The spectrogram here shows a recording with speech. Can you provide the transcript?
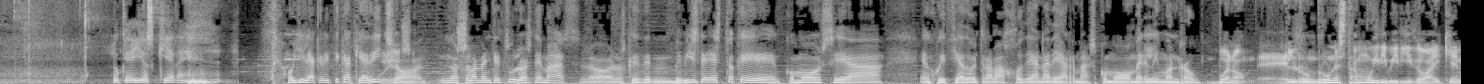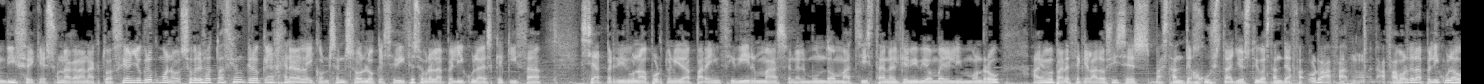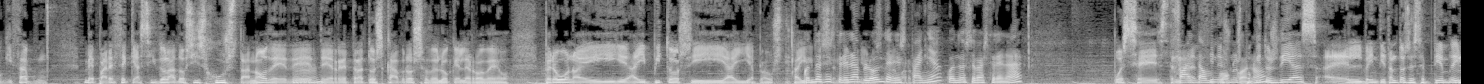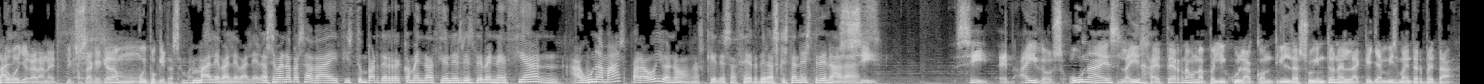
lo que ellos quieren. Oye, la crítica que ha dicho, Curioso. no solamente tú, los demás, lo- los que vivís de esto, que cómo se ha enjuiciado el trabajo de Ana de Armas como Marilyn Monroe. Bueno, el run run está muy dividido. Hay quien dice que es una gran actuación. Yo creo que, bueno, sobre su actuación creo que en general hay consenso. Lo que se dice sobre la película es que quizá se ha perdido una oportunidad para incidir más en el mundo machista en el que vivió Marilyn Monroe. A mí me parece que la dosis es bastante justa. Yo estoy bastante a favor, a, fa- a favor de la película o quizá me parece que ha sido la dosis justa, ¿no? De, de- de retrato escabroso de lo que le rodeo. Pero bueno, hay, hay pitos y hay aplausos. Hay ¿Cuándo se estrena Blonde en. España? ¿Cuándo se va a estrenar? Pues se estrenará Falta en un cines poco, unos ¿no? poquitos días, el veintitantos de septiembre, y Vale. luego llegará a Netflix. O sea que quedan muy poquitas semanas. Vale, vale, vale. La semana pasada hiciste un par de recomendaciones desde Venecia. ¿Alguna más para hoy o no nos quieres hacer? De las que están estrenadas. Sí. Sí, eh, hay dos. Una es La hija eterna, una película con Tilda Swinton en la que ella misma interpreta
